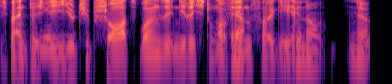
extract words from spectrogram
Ich meine, durch die YouTube Shorts wollen sie in die Richtung auf Ja, jeden Fall gehen. Genau. Ja.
